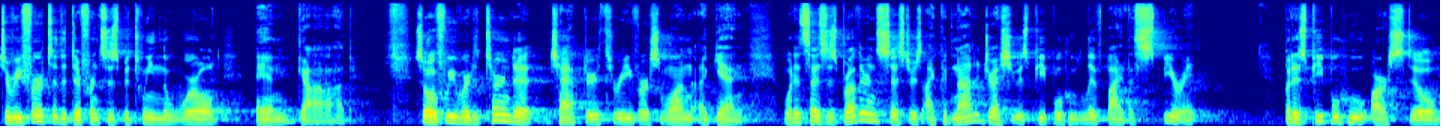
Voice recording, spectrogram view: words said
to refer to the differences between the world and God. So, if we were to turn to chapter 3, verse 1 again, what it says is, Brother and sisters, I could not address you as people who live by the Spirit, but as people who are still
